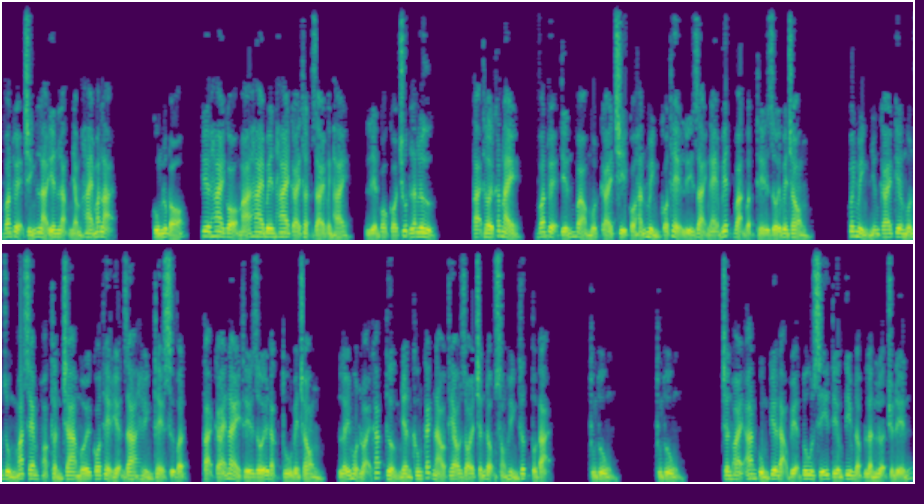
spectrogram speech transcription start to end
văn tuệ chính là yên lặng nhắm hai mắt lại. Cùng lúc đó, kia hai gò má hai bên hai cái thật dài vành hai, liền có có chút lắc lư. Tại thời khắc này, văn tuệ tiến vào một cái chỉ có hắn mình có thể lý giải nghe biết vạn vật thế giới bên trong. Quanh mình những cái kia muốn dùng mắt xem hoặc thần tra mới có thể hiện ra hình thể sự vật, tại cái này thế giới đặc thù bên trong, lấy một loại khác thường nhân không cách nào theo dõi chấn động sóng hình thức tồn tại. Thùng thùng thùng thùng. Trần hoài an cùng kia đạo viện tu sĩ tiếng tim đập lần lượt chuyển đến,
